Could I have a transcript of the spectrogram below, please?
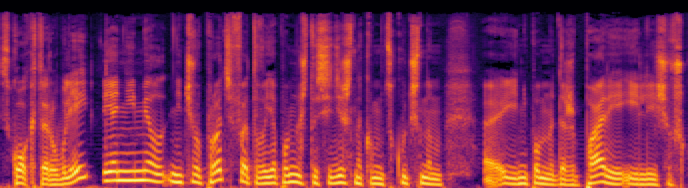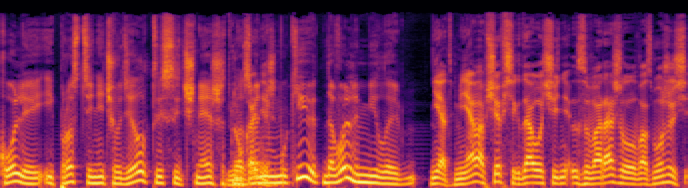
сколько-то рублей. Я не имел ничего против этого. Я помню, что сидишь на каком-нибудь скучном, э, я не помню, даже паре или еще в школе, и просто тебе нечего делать, ты сочиняешь это Ну, название конечно. муки. Это довольно милое. Нет, меня вообще всегда очень завораживала возможность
